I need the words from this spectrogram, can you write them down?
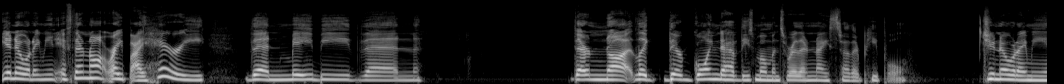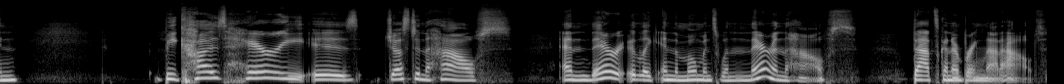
You know what I mean? If they're not right by Harry, then maybe then they're not like they're going to have these moments where they're nice to other people. Do you know what I mean? Because Harry is just in the house and they're like in the moments when they're in the house, that's going to bring that out.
